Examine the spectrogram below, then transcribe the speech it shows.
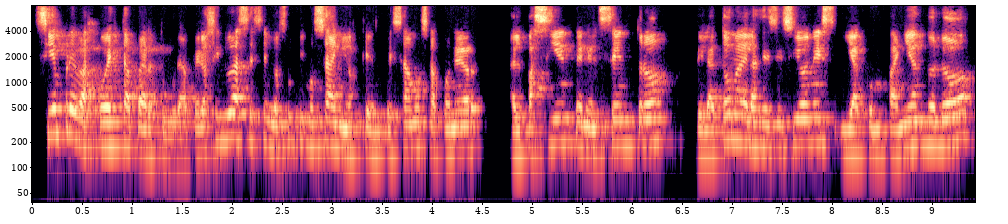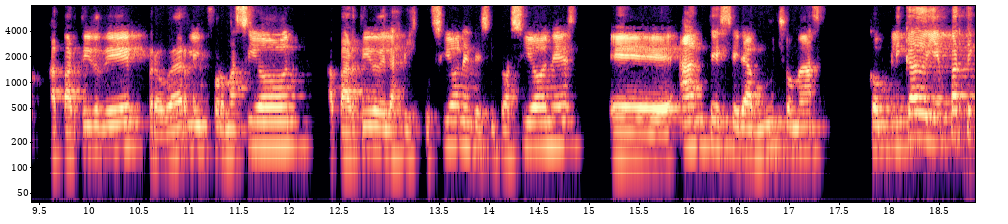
siempre bajo esta apertura, pero sin duda es en los últimos años que empezamos a poner al paciente en el centro de la toma de las decisiones y acompañándolo a partir de proveerle información, a partir de las discusiones de situaciones. Eh, antes era mucho más complicado y en parte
